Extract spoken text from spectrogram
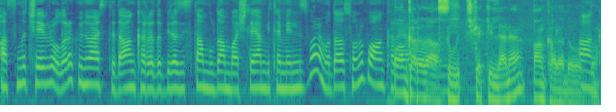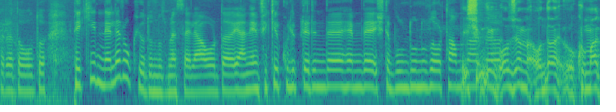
Aslında çevre olarak üniversitede Ankara'da biraz İstanbul'dan başlayan bir temeliniz var ama daha sonra bu Ankara'da Ankara'da olmuş. asıl şekillenen Ankara'da oldu. Ankara'da oldu. Peki neler okuyordunuz mesela orada? Yani hem fikir kulüplerinde hem de işte bulunduğunuz ortamlarda. E şimdi o zaman o da okumak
